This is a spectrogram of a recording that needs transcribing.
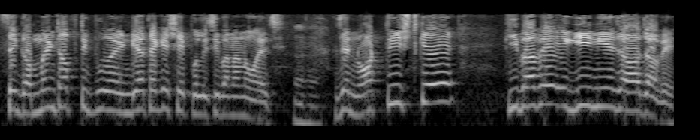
সেই গভর্নমেন্ট অফ ত্রিপুরা ইন্ডিয়া থেকে সেই পলিসি বানানো হয়েছে। যে নর্থ ইস্টকে কীভাবে এগিয়ে নিয়ে যাওয়া যাবে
